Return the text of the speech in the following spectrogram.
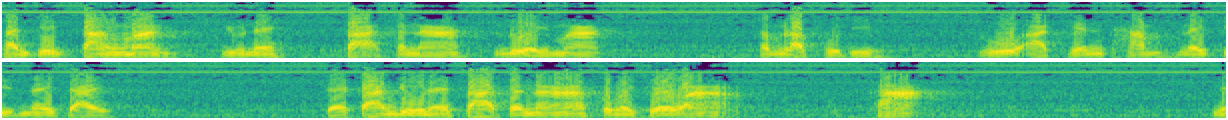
ท่านจึงตั้งมั่นอยู่ในศาสนาเลื่อยมาสำหรับผู้ที่รู้อาจเห็นธรรมในจิตในใจ แต่การอยู่ในศาสนาก็ไม่ใช่ว่าพระเน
